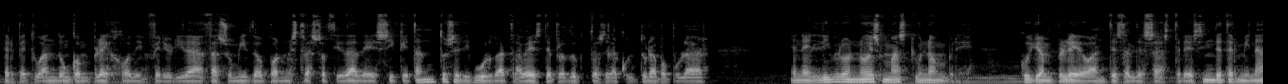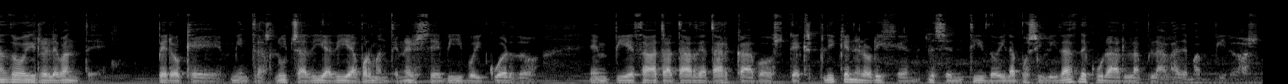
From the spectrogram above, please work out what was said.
perpetuando un complejo de inferioridad asumido por nuestras sociedades y que tanto se divulga a través de productos de la cultura popular, en el libro no es más que un hombre, cuyo empleo antes del desastre es indeterminado e irrelevante, pero que, mientras lucha día a día por mantenerse vivo y cuerdo, empieza a tratar de atar cabos que expliquen el origen, el sentido y la posibilidad de curar la plaga de vampiros.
